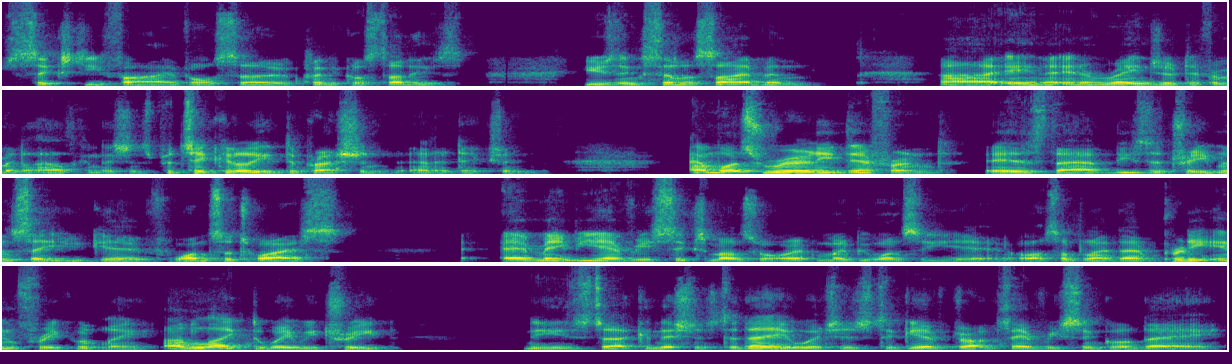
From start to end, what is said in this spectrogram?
65 or so clinical studies using psilocybin uh, in, in a range of different mental health conditions, particularly depression and addiction. And what's really different is that these are treatments that you give once or twice uh, maybe every six months or maybe once a year or something like that, pretty infrequently. Unlike the way we treat these uh, conditions today, which is to give drugs every single day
